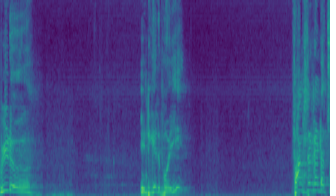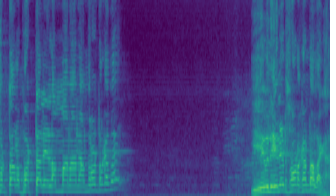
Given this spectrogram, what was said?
వీడు ఇంటికి వెళ్ళిపోయి ఫంక్షన్ కంటే చుట్టాలు పట్టాలు వీళ్ళమ్మ నాన్న అందరూ ఉంటారు కదా. ఏమి లేనట్టు చూడకండి అలాగా.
